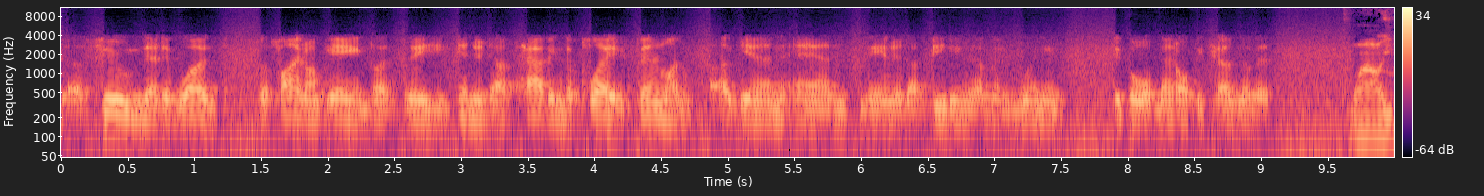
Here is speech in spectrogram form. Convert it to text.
assumed that it was the final game, but they ended up having to play Finland again, and they ended up beating them and winning the gold medal because of it. Wow, you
